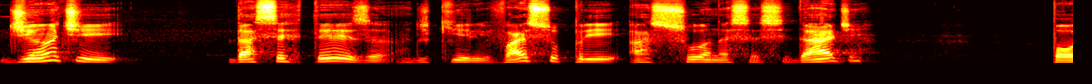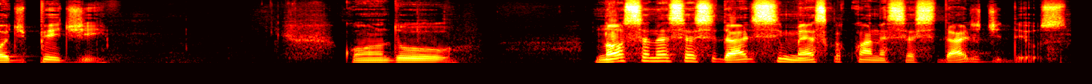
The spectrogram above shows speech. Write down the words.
Diante da certeza de que ele vai suprir a sua necessidade, pode pedir. Quando nossa necessidade se mescla com a necessidade de Deus.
